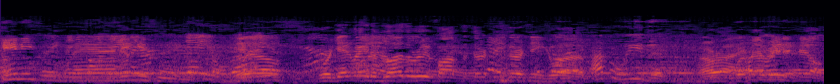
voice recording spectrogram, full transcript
Anything, man, anything. Well, we're getting ready to blow the roof off the 1313 Club. I believe it. All right. We're about ready to help.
